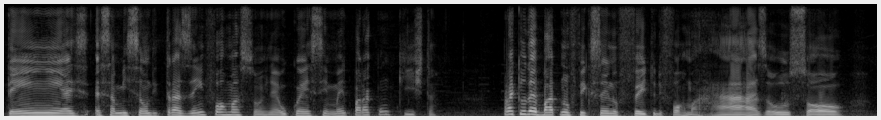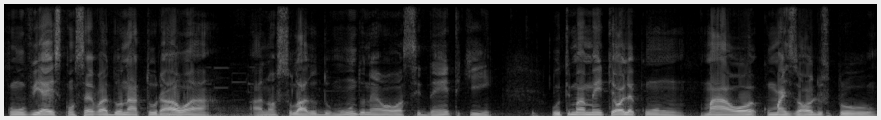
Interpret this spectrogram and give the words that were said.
tem essa missão de trazer informações, né? o conhecimento para a conquista. Para que o debate não fique sendo feito de forma rasa ou só com o viés conservador natural a, a nosso lado do mundo, né, o Ocidente, que ultimamente olha com, maior, com mais olhos pro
